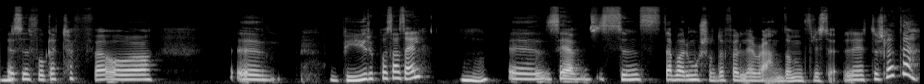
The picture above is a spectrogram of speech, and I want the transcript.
Jeg syns folk er tøffe og uh, byr på seg selv. Mm. Uh, så jeg syns det er bare morsomt å følge random frisører, rett og slett. Jeg,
